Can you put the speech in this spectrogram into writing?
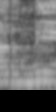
about me.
